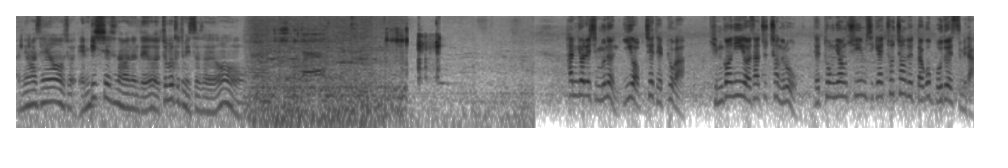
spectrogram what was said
안녕하세요. 저 MBC에서 나왔는데요. 여쭤볼 게 좀 있어서요. 한겨레 신문은 이 업체 대표가 김건희 여사 추천으로 대통령 취임식에 초청됐다고 보도했습니다.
